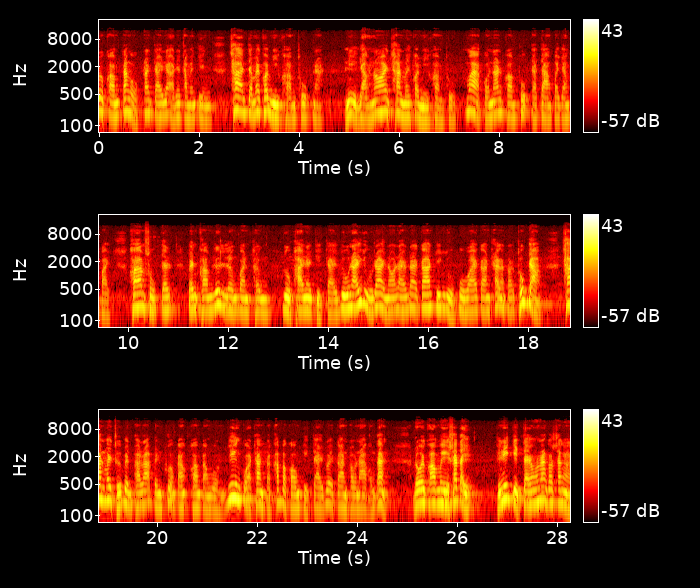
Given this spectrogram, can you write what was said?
ด้วยความตั้งอกตั้งใจในอาจจะทำจริงท่านจะไม่ค่อยมีความทุกข์นะนี่อย่างน้อยท่านไม่ค่อยมีความทุกข์มากกว่านั้นความทุกข์จะจางไปจางไป ความสุขจะเป็นความลื่นเริงบันเทิงอยู่ภายในจิตใจ อยู่ไหนอยู่ได้นอนไหนได้การกินอยู่ปูวายการใช้กันต่อทุกอย่าง ท่านไม่ถือเป็นภาระเป็นเครื่องความกังวล ยิ่งกว่าท่านประคับประคองจิตใจด้วยการภาวนาของท่าน โดยความมีสติ ทีนี้จิตใจของท่านก็สง่า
